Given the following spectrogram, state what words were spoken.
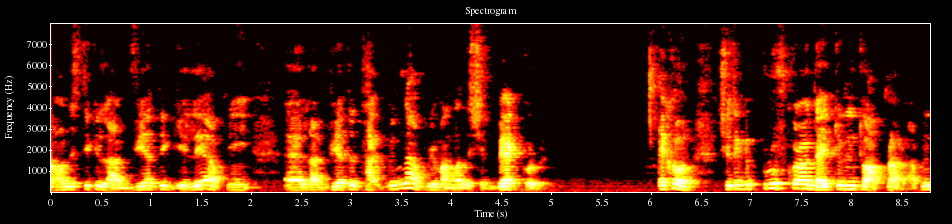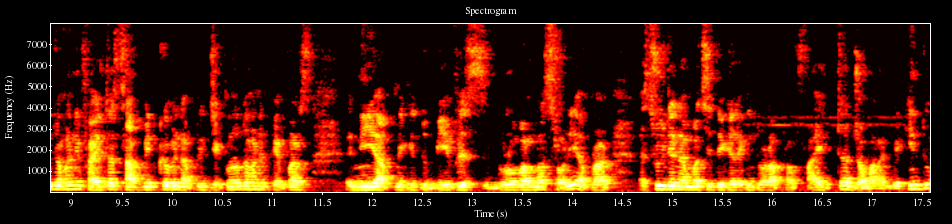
বাংলাদেশ থেকে লাটভিয়াতে গেলে আপনি লাটভিয়াতে থাকবেন না, আপনি বাংলাদেশে ব্যাক করবেন। এখন সেটাকে প্রুফ করার দায়িত্ব কিন্তু আপনার। আপনি যখনই ফাইলটা সাবমিট করবেন, আপনি যে কোনো ধরনের পেপারস নিয়ে আপনি কিন্তু বিএফএস গ্লোবাল না সরি আপনার সুইডেন অ্যাম্বাসিতে গেলে কিন্তু ওরা আপনার ফাইলটা জমা রাখবে। কিন্তু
